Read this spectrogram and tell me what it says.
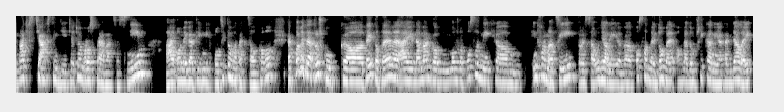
mať vzťah s tým dieťaťom, rozprávať sa s ním, aj o negatívnych pocitoch a tak celkovo. Tak poďme teda trošku k tejto téme aj na Margo možno posledných um, informácií, ktoré sa udiali v poslednej dobe ohľadom šikany a tak ďalej.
